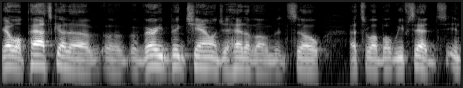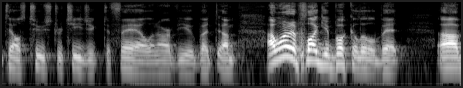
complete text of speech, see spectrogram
Yeah, well, Pat's got a, a, a very big challenge ahead of him, and so that's what, what we've said. Intel's too strategic to fail in our view. But um, I wanted to plug your book a little bit. Uh,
